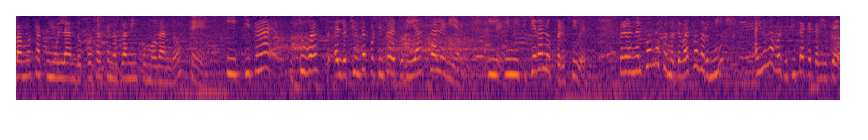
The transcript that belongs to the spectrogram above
vamos acumulando cosas que nos van incomodando. Sí. Y quizá tú vas, el 80% de tu día sale bien y, sí. y, ni siquiera lo percibes. Pero en el fondo cuando te vas a dormir, hay una vocecita que te dice,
